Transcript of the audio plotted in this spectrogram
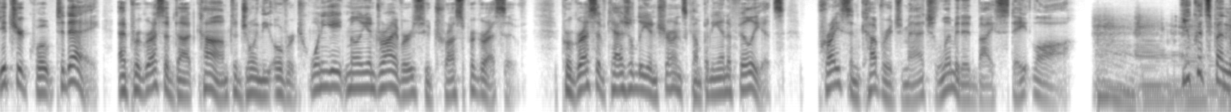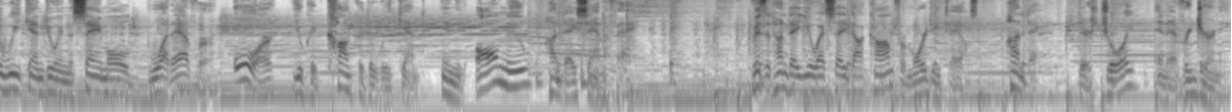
Get your quote today at progressive.com to join the over 28 million drivers who trust Progressive. Progressive Casualty Insurance Company and Affiliates. Price and coverage match limited by state law. You could spend the weekend doing the same old whatever, or you could conquer the weekend in the all-new Hyundai Santa Fe. Visit HyundaiUSA.com for more details. Hyundai, there's joy in every journey.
